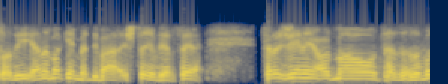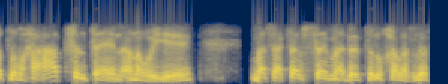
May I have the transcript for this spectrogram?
صديق. أنا ما كان بدي بقى أشتغل يرتاح فرجاني اقعد معه ضبط له قعدت سنتين أنا وياه. بس أكثر من سنه ما قدرت له خلص بس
